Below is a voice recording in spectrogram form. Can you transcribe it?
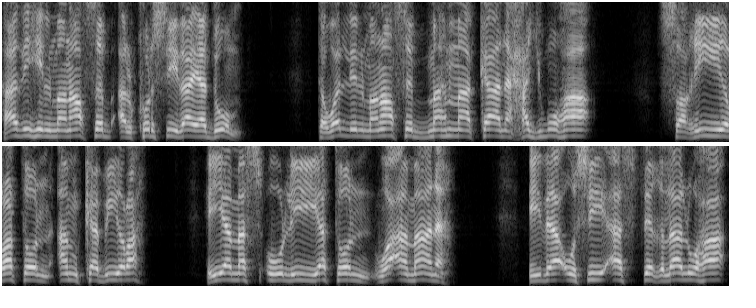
هذه المناصب الكرسي لا يدوم. تولي المناصب مهما كان حجمها صغيرة أم كبيرة هي مسؤولية وأمانة. إذا أسيء استغلالها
